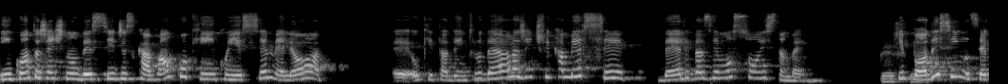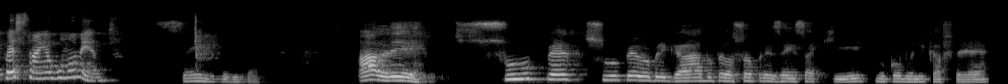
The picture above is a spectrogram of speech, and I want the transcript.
E enquanto a gente não decide escavar um pouquinho, conhecer melhor é, o que está dentro dela, a gente fica à mercê dela e das emoções também. Perfeito. Que podem sim nos sequestrar em algum momento. Sem dúvida. Ale, super, super obrigado pela sua presença aqui no Comunicafé,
